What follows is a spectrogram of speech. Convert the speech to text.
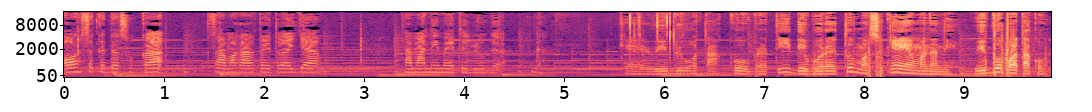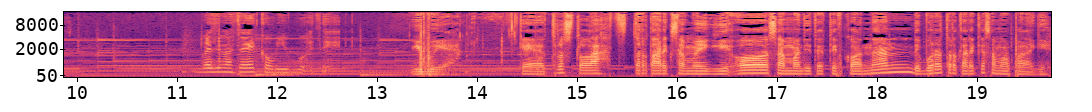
oh sekedar suka sama karakter itu aja. Sama anime itu juga. Udah Oke, wibu otaku. Berarti Deborah itu masuknya yang mana nih? Wibu apa otaku? gue sih masuknya ke wibu sih Wibu ya. Oke, terus setelah tertarik sama Yu-Gi-Oh sama Detektif Conan, Deborah tertariknya sama apa lagi?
